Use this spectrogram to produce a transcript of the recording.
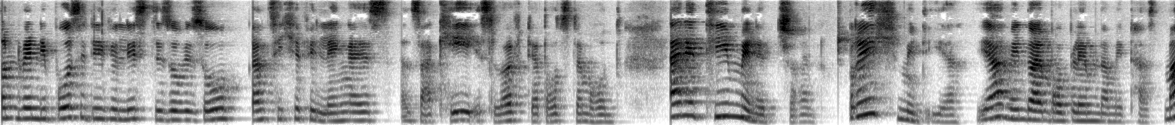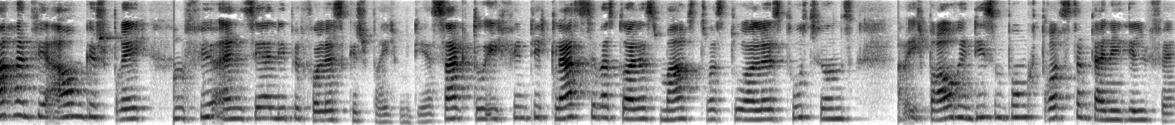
Und wenn die positive Liste sowieso ganz sicher viel länger ist, dann sag, hey, es läuft ja trotzdem rund. Eine Teammanagerin. Sprich mit ihr, ja, wenn du ein Problem damit hast. Mach ein Vier-Augen-Gespräch und führ ein sehr liebevolles Gespräch mit ihr. Sag du, ich finde dich klasse, was du alles machst, was du alles tust für uns, aber ich brauche in diesem Punkt trotzdem deine Hilfe.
